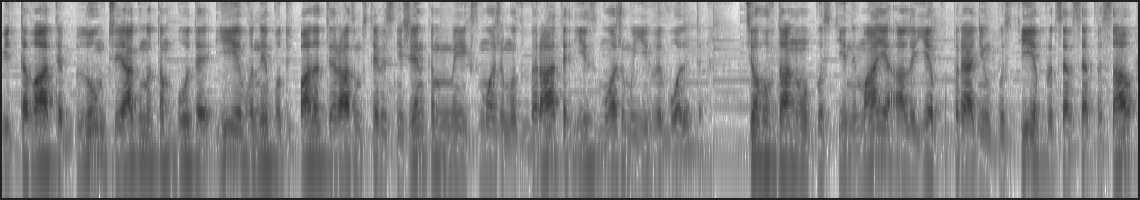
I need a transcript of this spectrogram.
віддавати блум, чи як воно там буде, і вони будуть падати разом з тими сніжинками. Ми їх зможемо збирати і зможемо їх виводити. Цього в даному пості немає, але є в попередньому пості, я про це все писав.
